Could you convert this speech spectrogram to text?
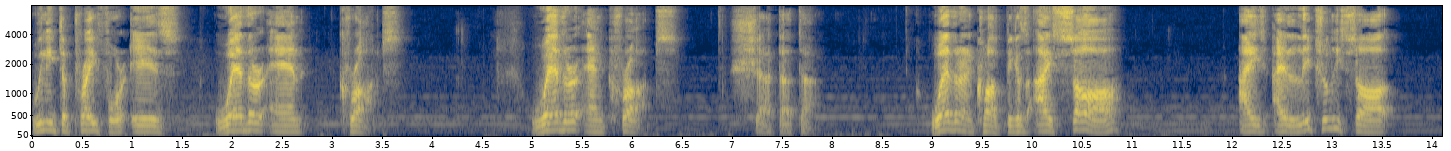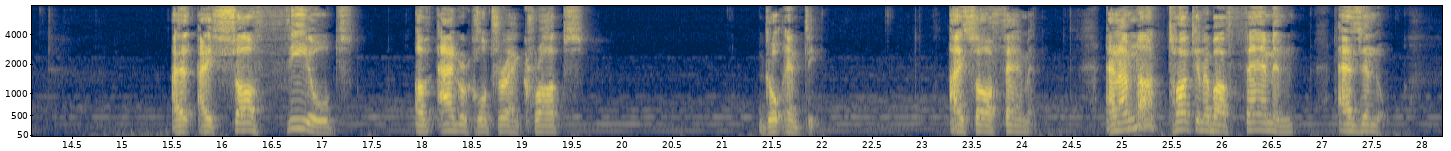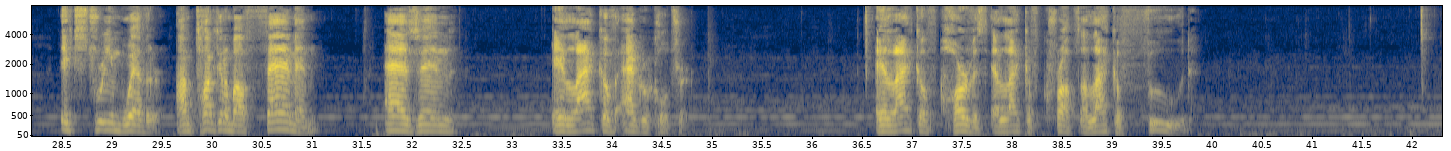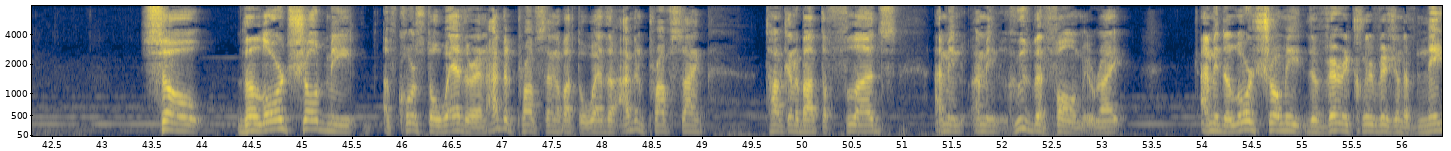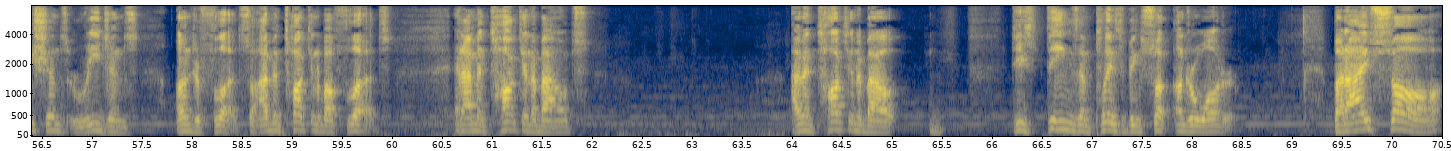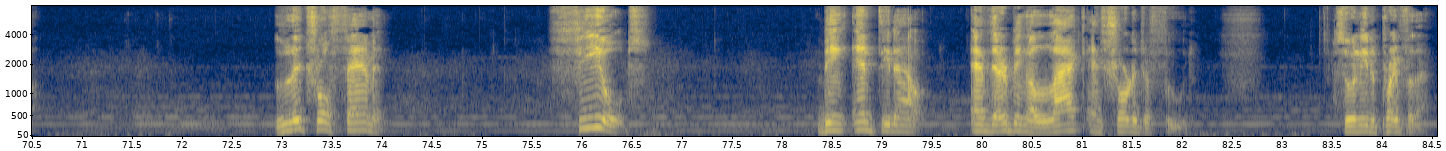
we need to pray for is weather and crops. Weather and crops. Shatata weather and crops because I saw, I, I literally saw, I, I saw fields of agriculture and crops go empty. I saw famine. And I'm not talking about famine as in extreme weather. I'm talking about famine as in a lack of agriculture a lack of harvest, a lack of crops, a lack of food. So the Lord showed me, of course, the weather, and I've been prophesying about the weather. I've been prophesying, talking about the floods. I mean, I mean, who's been following me, right? I mean, the Lord showed me the very clear vision of nations, regions under flood. So I've been talking about floods, and I've been talking about, I've been talking about these things and places being swept underwater. But I saw literal famine, fields being emptied out, and there being a lack and shortage of food. So we need to pray for that.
